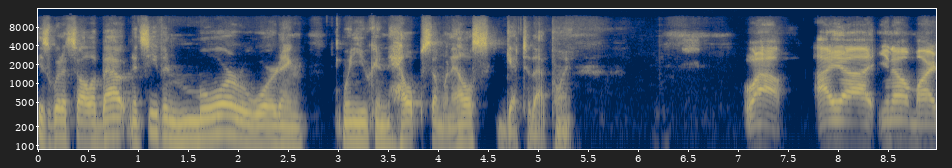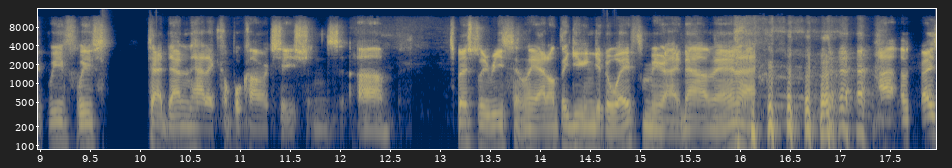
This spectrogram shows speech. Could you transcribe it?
is what it's all about. And it's even more rewarding when you can help someone else get to that point. Wow. I, uh, you know, Mark, we've, we've sat down and had a couple conversations. Um, especially recently, I don't think you can get away from me right now, man. I, I, am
